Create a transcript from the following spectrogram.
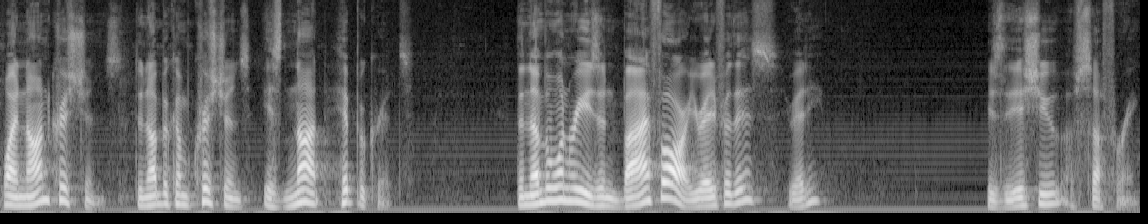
why non Christians do not become Christians is not hypocrites. The number one reason, by far, you ready for this? You ready? Is the issue of suffering.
